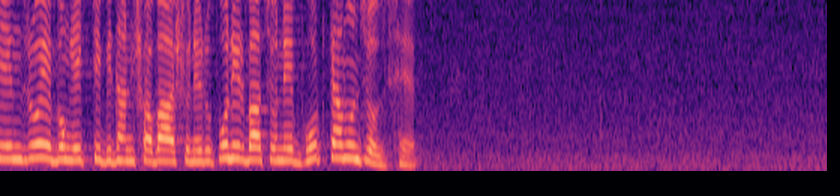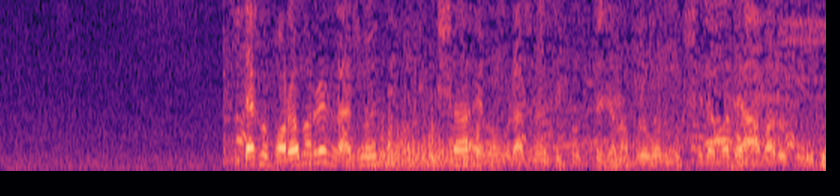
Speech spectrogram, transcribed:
কেন্দ্র এবং একটি বিধানসভা আসনের উপনির্বাচনে ভোট কেমন চলছে? দেখো, বরাবরের রাজনৈতিক হিংসা এবং রাজনৈতিক উত্তেজনা প্রবণ মুর্শিদাবাদে আবারও কিন্তু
